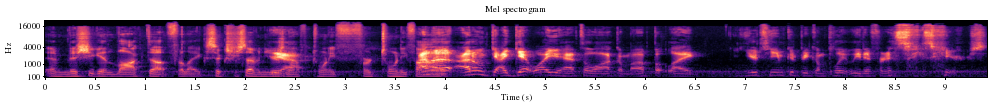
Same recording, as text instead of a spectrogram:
and Michigan locked up for like six or seven years Yeah. now for twenty for twenty I'm five. not, I don't. I get why you have to lock them up, but like your team could be completely different in six years.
